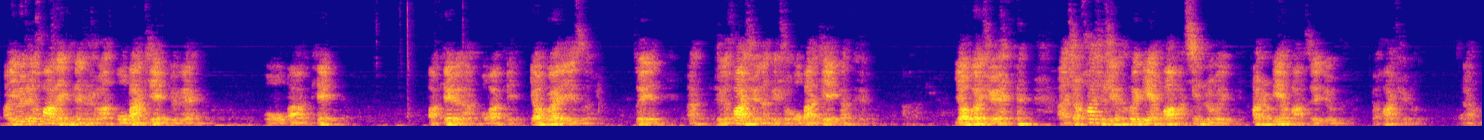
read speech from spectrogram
啊，因为这个化呢肯定是什么？O 八 K，对不对？O 八 K，啊 K 对吧？O 八 K，妖怪的意思。所以啊，这个化学呢可以说 O 八 K 啊，妖怪学啊，像化学是因为它会变化嘛，性质会发生变化，所以就叫化学嘛。啊，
